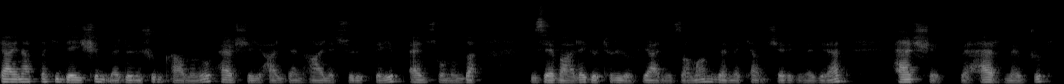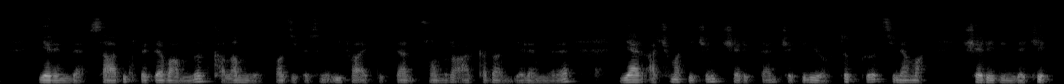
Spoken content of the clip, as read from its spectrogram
Kainattaki değişim ve dönüşüm kanunu her şeyi halden hale sürükleyip en sonunda zevale götürüyor. Yani zaman ve mekan şeridine giren her şey ve her mevcut yerinde sabit ve devamlı kalamıyor. Vazifesini ifa ettikten sonra arkadan gelenlere yer açmak için şeritten çekiliyor. Tıpkı sinema şeridindeki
